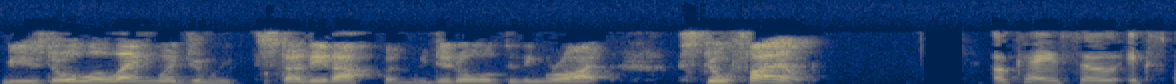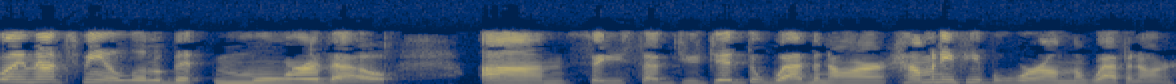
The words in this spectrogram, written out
We used all the language and we studied up and we did all everything right. Still failed. Okay, so explain that to me a little bit more though. Um, so you said you did the webinar. How many people were on the webinar?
